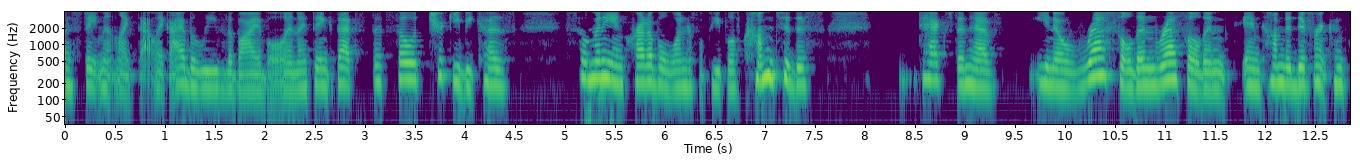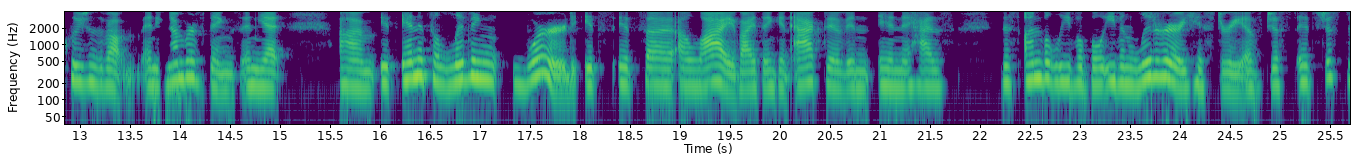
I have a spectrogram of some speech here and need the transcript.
a, statement like that, like I believe the Bible, and I think that's that's so tricky because so many incredible, wonderful people have come to this text and have you know wrestled and wrestled and and come to different conclusions about any number of things, and yet um, it and it's a living word. It's it's uh, alive, I think, and active, and and it has this unbelievable even literary history of just it's just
